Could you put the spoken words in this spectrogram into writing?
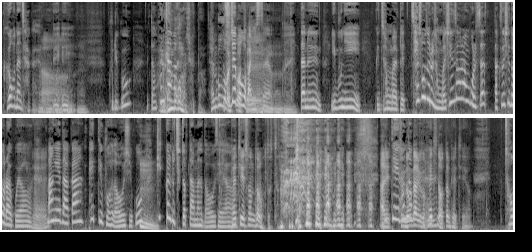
그거보단 작아요. 아. 예, 예. 음. 그리고 일단 혼자 햄버거 맛있겠다. 햄버거 수제버거. 맛있어요. 음, 음. 일단은 이분이 그 정말 이렇게 채소들을 정말 신선한 걸 딱 쓰시더라고요. 예. 빵에다가 패티 구워 넣으시고 음. 피클도 직접 담아서 넣으세요. 패티의 선도는 어떻더라? 아니, 패티의 좀 선도- 농담이고 네. 패티는 어떤 패티예요? 저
